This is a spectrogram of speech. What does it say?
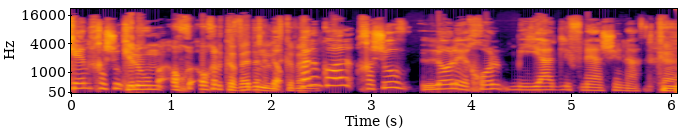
כן חשוב... כאילו אוכל, אוכל כבד אני לא, מתכוון קודם כל, חשוב לא לאכול מיד לפני השינה. כן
